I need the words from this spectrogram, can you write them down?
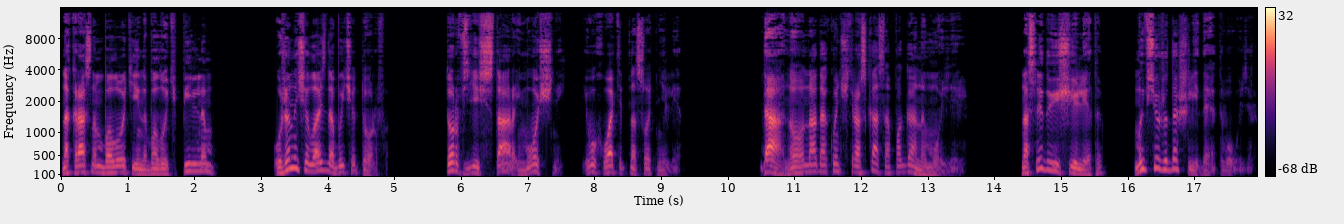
на Красном болоте и на болоте Пильном уже началась добыча торфа. Торф здесь старый, мощный, его хватит на сотни лет. Да, но надо окончить рассказ о поганом озере. На следующее лето мы все же дошли до этого озера.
